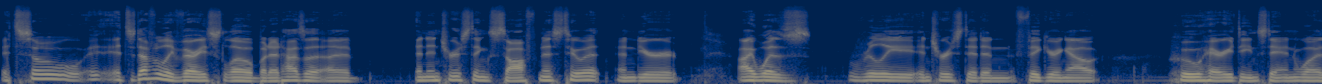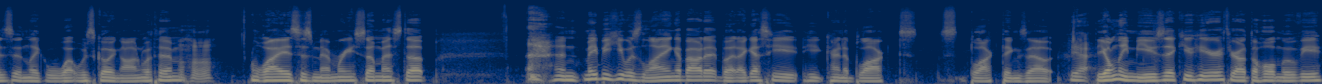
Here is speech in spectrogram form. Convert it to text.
it's so, it's definitely very slow, but it has a, a an interesting softness to it, and you're, I was really interested in figuring out who Harry Dean Stanton was and like what was going on with him. Mhm. Why is his memory so messed up? and maybe he was lying about it, but I guess he he kind of blocked blocked things out. Yeah, The only music you hear throughout the whole movie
